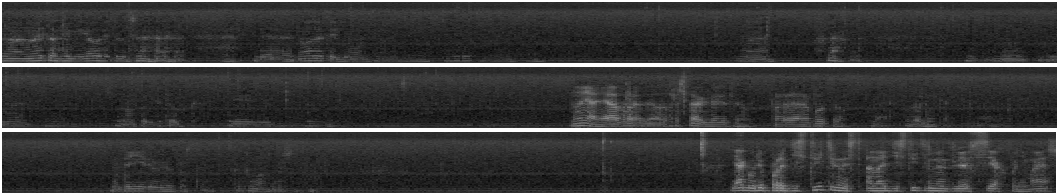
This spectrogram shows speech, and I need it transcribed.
А, ну это гремело тут. Да, ну вот это и было. А. Ну, ну, подготовка. Ну я, я представляю, когда это про работу, да, художника. Надоели уже просто. Сколько можно что Я говорю про действительность, она действительно для всех, понимаешь?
